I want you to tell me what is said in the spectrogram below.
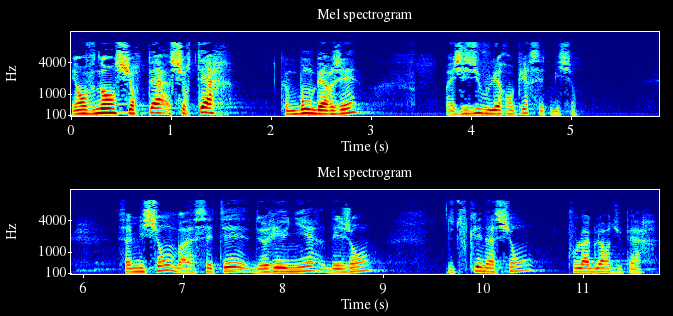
Et en venant sur terre, comme bon berger, bah, Jésus voulait remplir cette mission. Sa mission, bah, c'était de réunir des gens de toutes les nations pour la gloire du Père.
